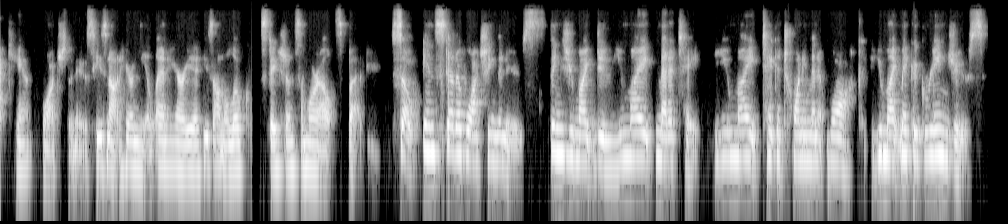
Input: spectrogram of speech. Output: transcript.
I can't watch the news. He's not here in the Atlanta area. He's on a local station somewhere else. But so instead of watching the news, things you might do, you might meditate, you might take a 20 minute walk, you might make a green juice,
